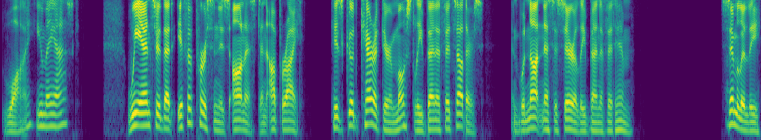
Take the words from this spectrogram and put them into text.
Why, you may ask? We answer that if a person is honest and upright, his good character mostly benefits others and would not necessarily benefit him. Similarly,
